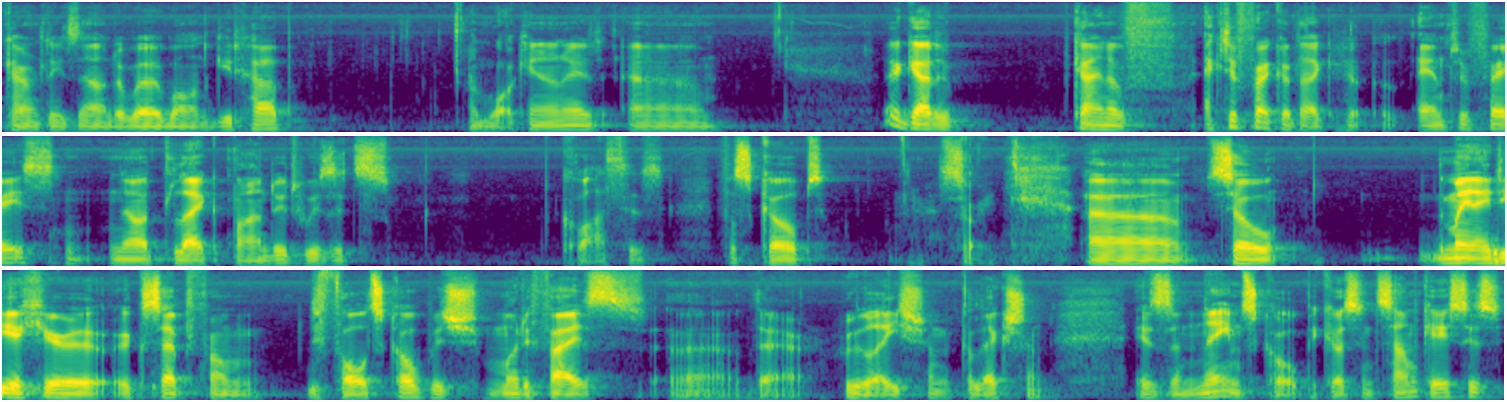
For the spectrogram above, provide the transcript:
currently it's not available on GitHub. I'm working on it. Um, I got a kind of active record like uh, interface, not like Pundit with its classes for scopes. Sorry. Uh, so the main idea here, except from default scope, which modifies uh, the relation collection, is a name scope, because in some cases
